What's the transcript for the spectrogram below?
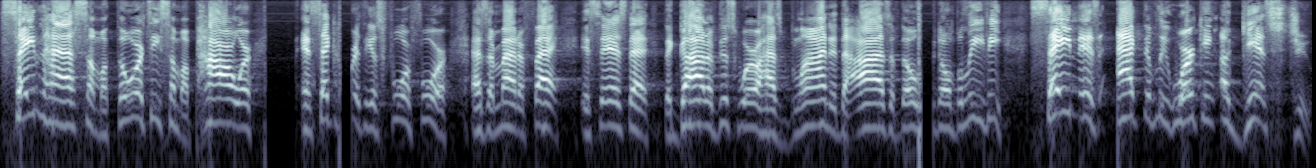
Satan has some authority, some power. In 2 Corinthians 4 4, as a matter of fact, it says that the God of this world has blinded the eyes of those who don't believe. He, Satan is actively working against you.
